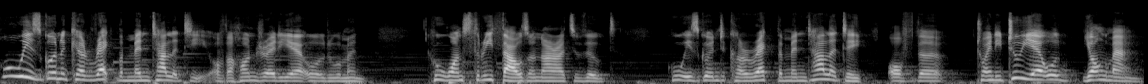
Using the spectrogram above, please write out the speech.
Who is going to correct the mentality of the 100 year old woman who wants 3,000 naira to vote? Who is going to correct the mentality of the 22 year old young man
